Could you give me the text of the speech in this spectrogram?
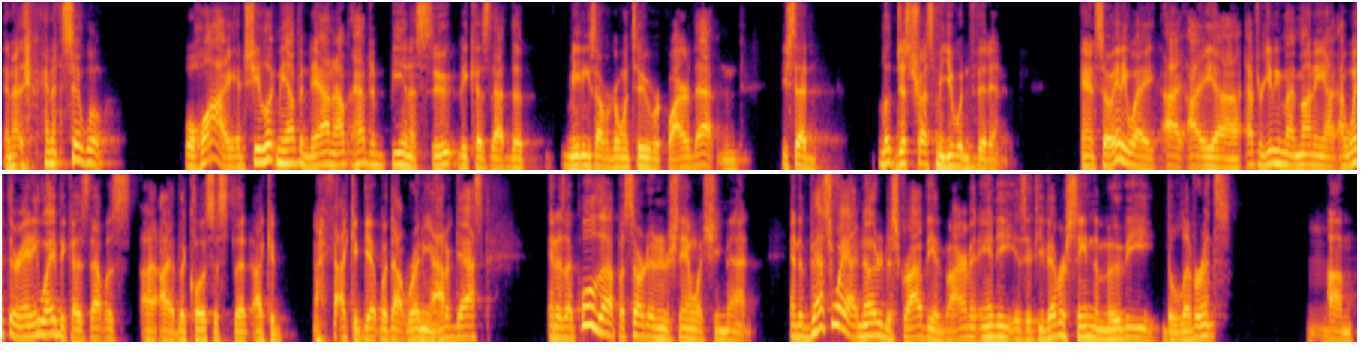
And I and I said, "Well, well, why?" And she looked me up and down, and I had to be in a suit because that the meetings I were going to required that. And he said, "Look, just trust me, you wouldn't fit in." And so anyway, I, I uh, after getting my money, I, I, went there anyway because that was I, the closest that I could I could get without running out of gas. And as I pulled up, I started to understand what she meant. And the best way I know to describe the environment, Andy, is if you've ever seen the movie Deliverance, hmm. um,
